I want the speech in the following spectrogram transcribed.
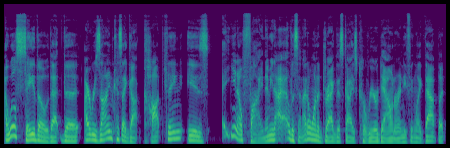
I will say, though, that the I resigned because I got caught thing is you know, fine. I mean, I listen, I don't want to drag this guy's career down or anything like that, but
